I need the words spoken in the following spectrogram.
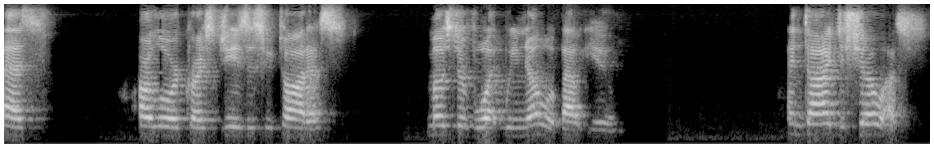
as our Lord Christ Jesus, who taught us most of what we know about you and died to show us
